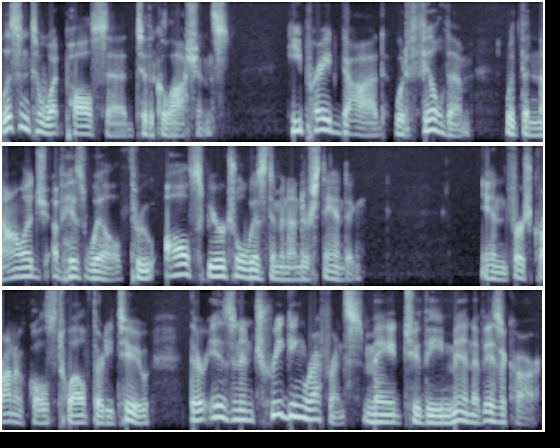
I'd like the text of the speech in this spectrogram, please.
Listen to what Paul said to the Colossians. He prayed God would fill them with the knowledge of his will through all spiritual wisdom and understanding. In 1 Chronicles 12:32, there is an intriguing reference made to the men of Issachar.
